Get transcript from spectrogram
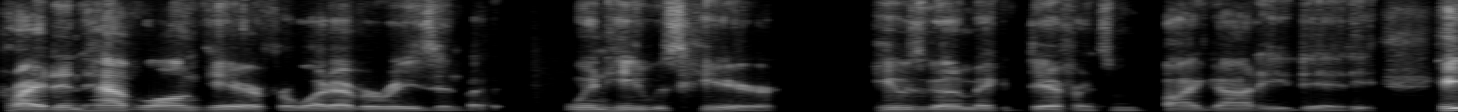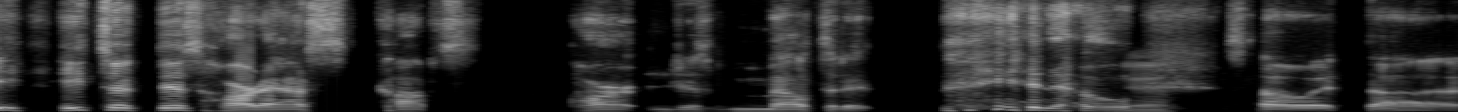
probably didn't have long hair for whatever reason, but when he was here, he was going to make a difference. And by God, he did. He he he took this hard ass cop's heart and just melted it, you know. Yeah. So it uh,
